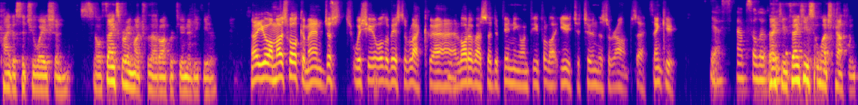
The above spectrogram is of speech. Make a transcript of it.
kind of situation. So thanks very much for that opportunity, Peter. No, you are most welcome, and just wish you all the best of luck. Uh, a lot of us are depending on people like you to turn this around. So thank you. Yes, absolutely. Thank you. Thank you so much, Kathleen.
